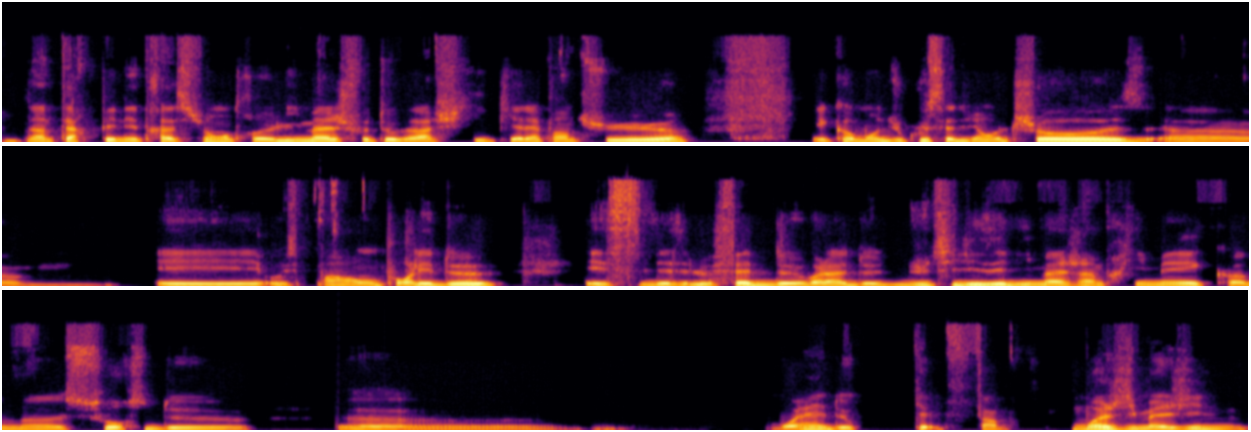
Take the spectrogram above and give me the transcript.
d'interpénétration entre l'image photographique et la peinture, et comment du coup ça devient autre chose, et enfin, vraiment pour les deux. Et le fait de voilà d'utiliser l'image imprimée comme source de ouais, de, enfin, moi, j'imagine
